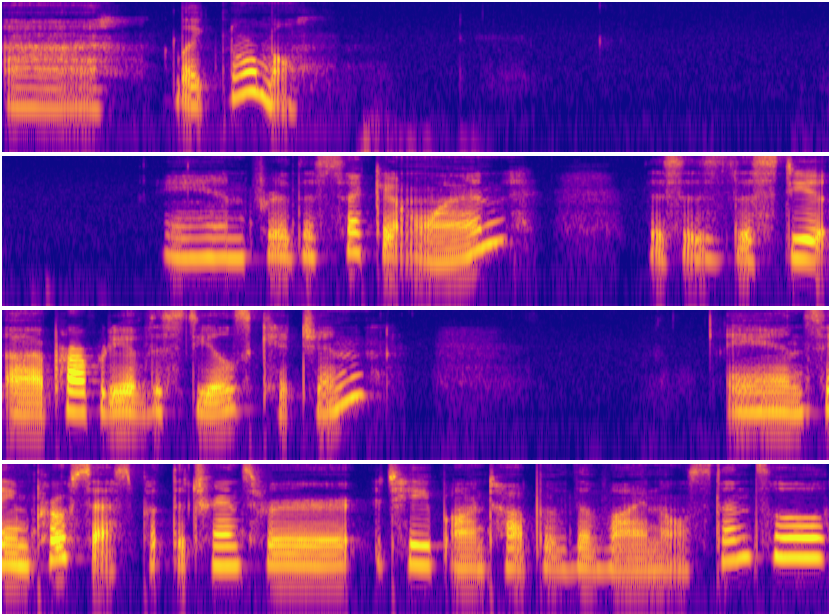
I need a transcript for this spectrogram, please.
uh, like normal. And for the second one, this is the steel, uh, property of the Steele's kitchen. And same process, put the transfer tape on top of the vinyl stencil,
